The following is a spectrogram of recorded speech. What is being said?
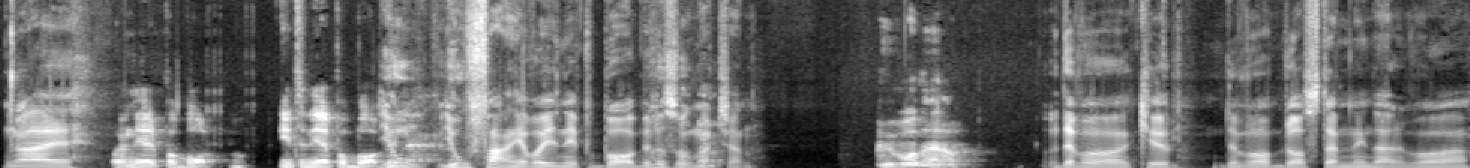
Nej, Var nere på Bob, inte nere på Babel? jo, jo fan, jag var ju nere på Babel och såg matchen. Hur var det då? Det var kul. Det var bra stämning där. Det, var,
